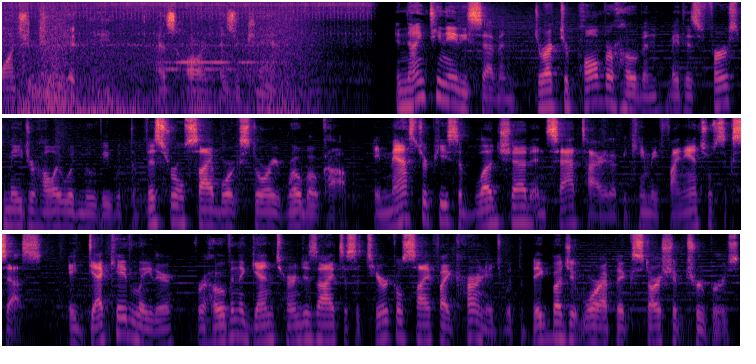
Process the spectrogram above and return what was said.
want you to hit me as hard as you can. In 1987, director Paul Verhoeven made his first major Hollywood movie with the visceral cyborg story Robocop, a masterpiece of bloodshed and satire that became a financial success. A decade later, Verhoeven again turned his eye to satirical sci fi carnage with the big budget war epic Starship Troopers,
